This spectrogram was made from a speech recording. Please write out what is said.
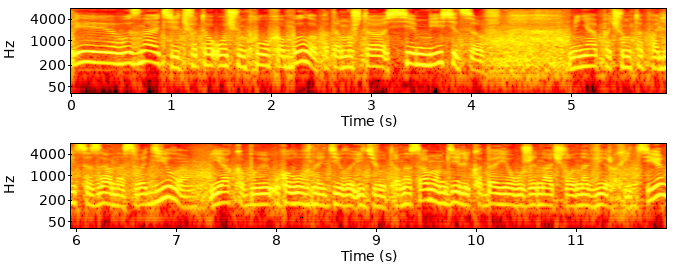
И вы знаете, что-то очень плохо было, потому что 7 месяцев меня почему-то полиция за нас водила, якобы уголовное дело идет. А на самом деле, когда я уже начала наверх идти,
